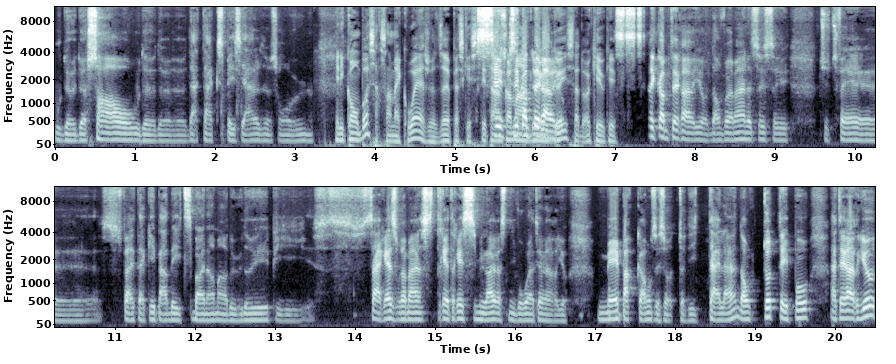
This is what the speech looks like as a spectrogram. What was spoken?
ou de, de sort, ou de, d'attaque spéciale, si on veut. Et les combats, ça ressemble à quoi, je veux dire, parce que si t'es en comme Terraria. ça doit... Ok, ok. C'est comme Terraria. Donc vraiment, là, tu sais, tu te fais, euh, tu te fais attaquer par des petits bonhommes en 2D, puis ça reste vraiment très, très similaire à ce niveau à Terraria. Mais par contre, c'est ça, tu as des talents. Donc, tout n'est pas. À Terraria,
